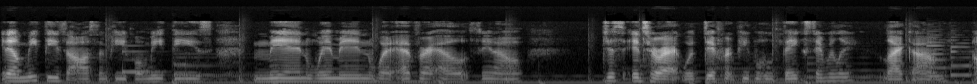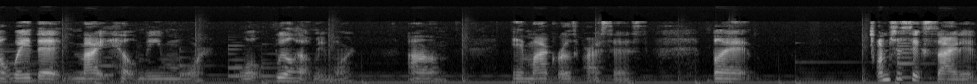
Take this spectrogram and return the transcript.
You know, meet these awesome people, meet these men, women, whatever else, you know, just interact with different people who think similarly, like um, a way that might help me more, well, will help me more um, in my growth process. But I'm just excited.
